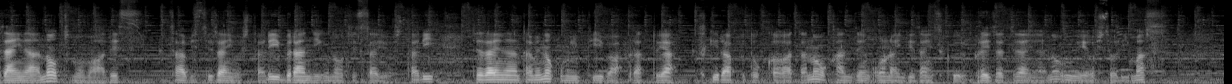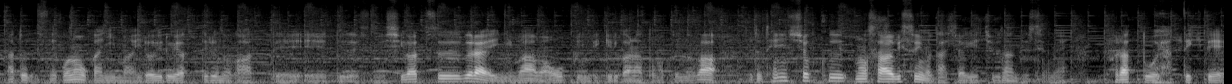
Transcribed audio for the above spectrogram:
ザイナーのつもまわですサービスデザインをしたりブランディングのお手伝いをしたりデザイナーのためのコミュニティバーフラットやスキルアップ特化型の完全オンラインデザインスクールプレイザーデザイナーの運営をしておりますあとですね、この他に今いろいろやってるのがあって、えっ、ー、とですね、4月ぐらいにはまオープンできるかなと思ってるのが、えっ、と、転職のサービスを今立ち上げ中なんですよね。フラットをやってきて、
